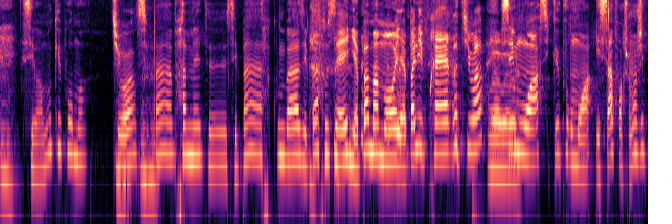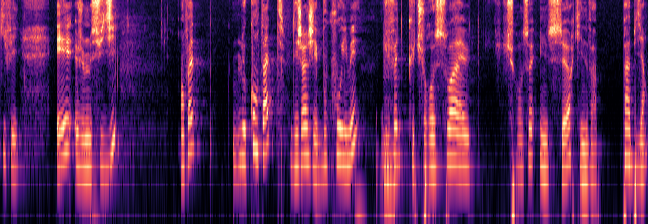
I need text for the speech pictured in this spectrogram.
Mm. c'est vraiment que pour moi. Tu Mhm. vois, c'est Mhm. pas Ahmed, euh, c'est pas Kumba, c'est pas Hussein, il n'y a pas maman, il n'y a pas les frères, tu vois. Ouais, ouais, c'est ouais. moi, c'est que pour moi. Et ça, franchement, j'ai kiffé. Et je me suis dit, en fait, le contact, déjà, j'ai beaucoup aimé du Mhm. fait que tu reçois, tu reçois une sœur qui ne va pas bien.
